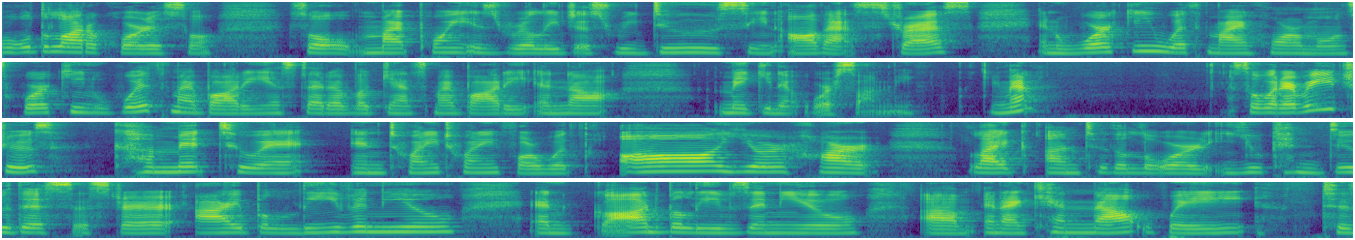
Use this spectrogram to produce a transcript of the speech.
hold a lot of cortisol. So my point is really just reducing all that stress and working with my hormones, working with my body instead of against my body and not making it worse on me. Amen. So, whatever you choose, commit to it in 2024 with all your heart, like unto the Lord. You can do this, sister. I believe in you, and God believes in you. Um, and I cannot wait to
